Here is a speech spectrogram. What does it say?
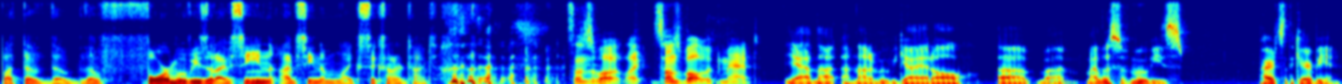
But the the the four movies that I've seen, I've seen them like 600 times. Sounds about like sounds about like Matt. Yeah, I'm not. I'm not a movie guy at all. Uh, my, my list of movies: Pirates of the Caribbean,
